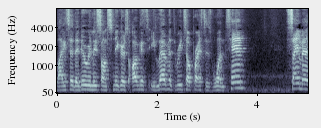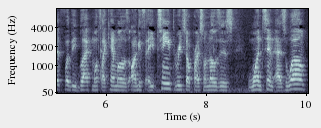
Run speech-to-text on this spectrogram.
Like I said, they do release on SNKRS August 11th. Retail price is 110. Same as for the black multi camos August 18th. Retail price on those is 110 as well.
